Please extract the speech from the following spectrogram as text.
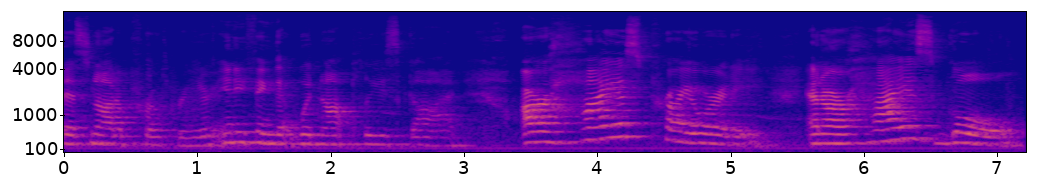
that's not appropriate or anything that would not please God. Our highest priority and our highest goal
